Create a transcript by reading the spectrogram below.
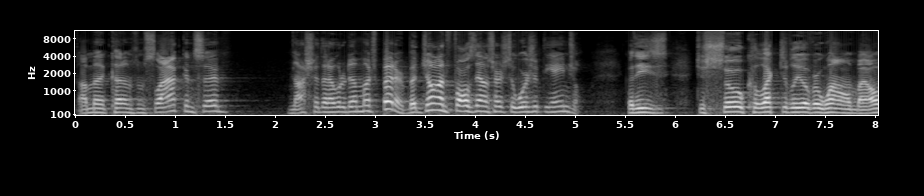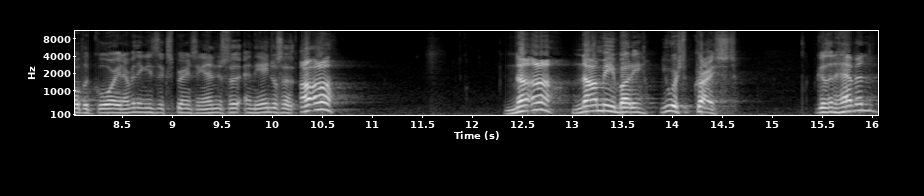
I'm going to cut him some slack and say, not sure that I would have done much better. But John falls down and starts to worship the angel because he's just so collectively overwhelmed by all the glory and everything he's experiencing. And the angel says, uh uh-uh. uh, not me, buddy. You worship Christ. Because in heaven,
